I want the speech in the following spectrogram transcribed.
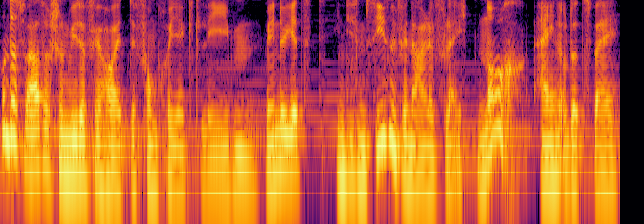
Und das war es auch schon wieder für heute vom Projekt Leben. Wenn du jetzt in diesem Season-Finale vielleicht noch ein oder zwei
